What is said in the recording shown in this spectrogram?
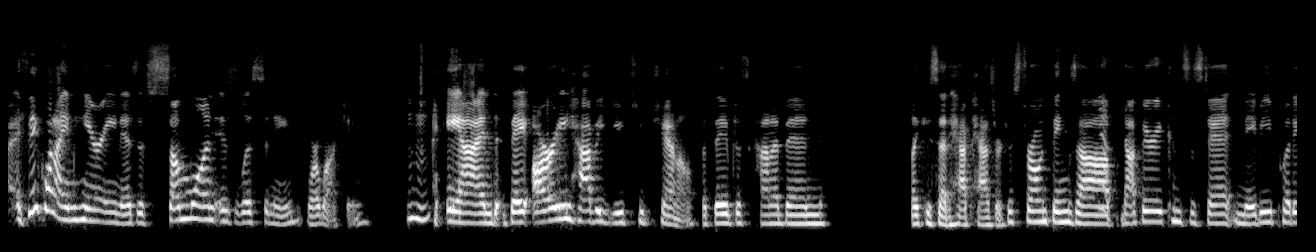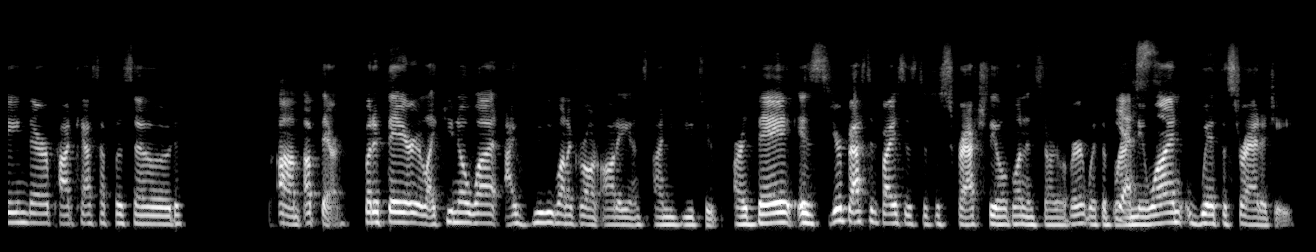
I think what I'm hearing is if someone is listening or watching mm-hmm. and they already have a YouTube channel, but they've just kind of been like you said, haphazard, just throwing things up, yeah. not very consistent, maybe putting their podcast episode um, up there. But if they're like, you know what, I really want to grow an audience on YouTube, are they, is your best advice is to just scratch the old one and start over with a brand yes. new one with a strategy?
